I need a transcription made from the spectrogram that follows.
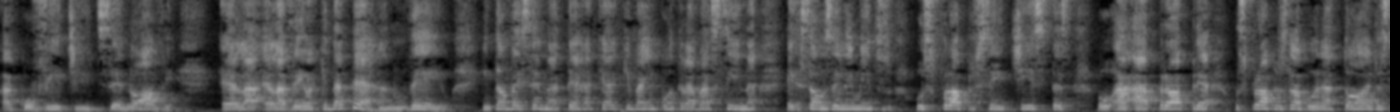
a Covid-19, ela, ela veio aqui da Terra, não veio? Então vai ser na Terra que, é que vai encontrar vacina, eh, são os elementos, os próprios cientistas, a, a própria, os próprios laboratórios,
